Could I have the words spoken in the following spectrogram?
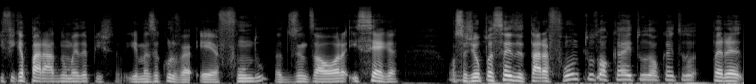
e fica parado no meio da pista. Mas a curva é a fundo, a 200 a hora, e cega. Ou seja, eu passei de estar a fundo, tudo ok, tudo ok, tudo para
